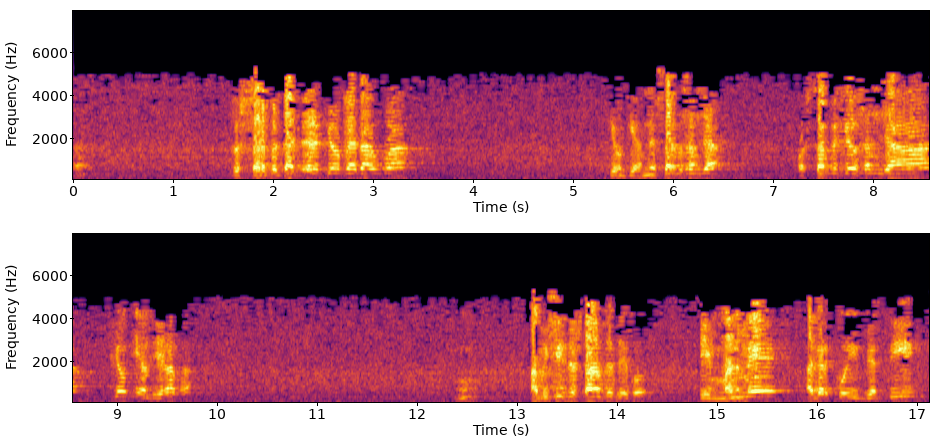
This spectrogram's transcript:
हाँ? तो सर्प का डर क्यों पैदा हुआ? क्योंकि हमने सर्प समझा। और सर्प क्यों समझा? क्योंकि अंधेरा था। हम्म? अब इसी दृष्टान से देखो कि मन में अगर कोई व्यक्ति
